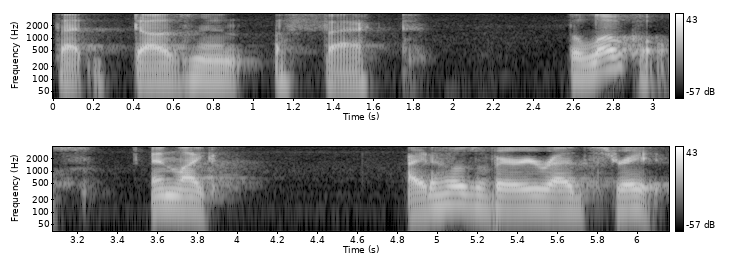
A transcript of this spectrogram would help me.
that doesn't affect the locals. And like Idaho's a very red state.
